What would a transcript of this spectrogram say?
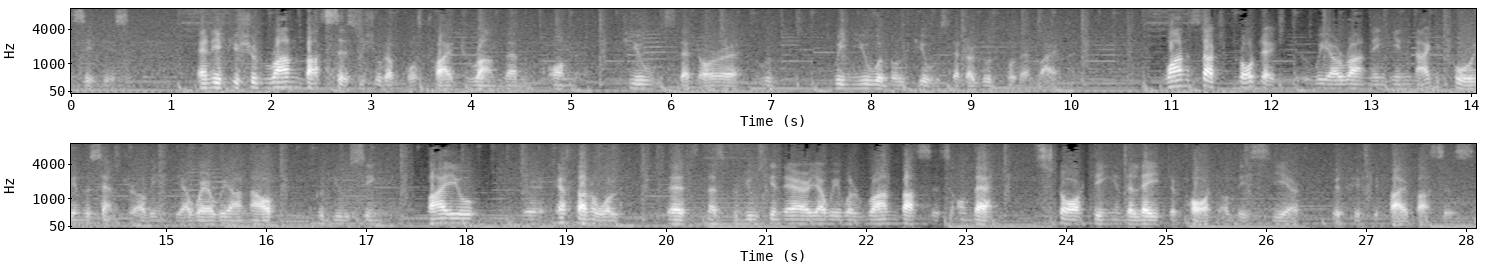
cities. And if you should run buses, you should of course try to run them on fuels that are uh, re renewable fuels that are good for the environment. One such project we are running in Nagpur in the center of India where we are now producing bio uh, ethanol that, that's produced in the area. We will run buses on that starting in the later part of this year with 55 buses.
